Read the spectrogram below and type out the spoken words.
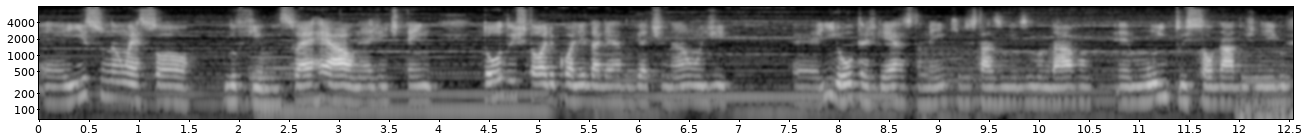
É, e isso não é só do filme, isso é real, né? A gente tem todo o histórico ali da Guerra do Vietnã, onde é, e outras guerras também que os Estados Unidos mandavam é, muitos soldados negros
